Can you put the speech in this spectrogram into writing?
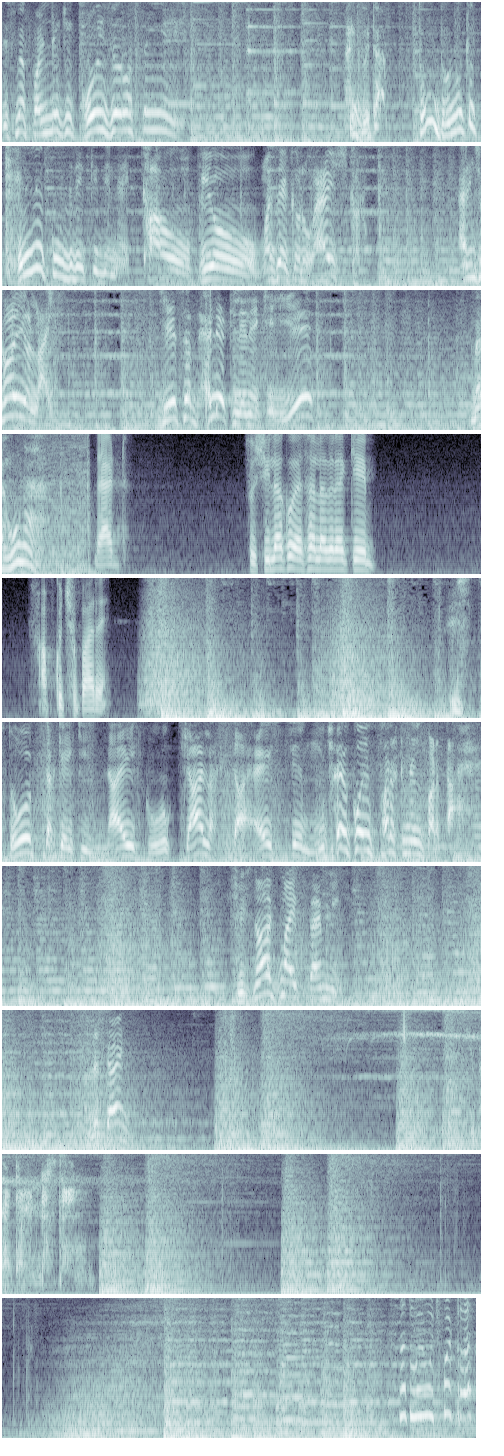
इसमें पढ़ने की कोई ज़रूरत नहीं है। भाई बेटा, तुम दोनों के खेलने कूदने के दिन है। खाओ, पियो, मज़े करो, ऐश करो। एंजॉय योर लाइफ ये सब हेडेक लेने के लिए मैं हूँ ना। डैड सुशीला को ऐसा लग रहा है कि आप कुछ छुपा रहे हैं। इस दो टके की नाई को क्या लगता है? इससे मुझे कोई फ़र्क नहीं पड़ता है। Is not my family understand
